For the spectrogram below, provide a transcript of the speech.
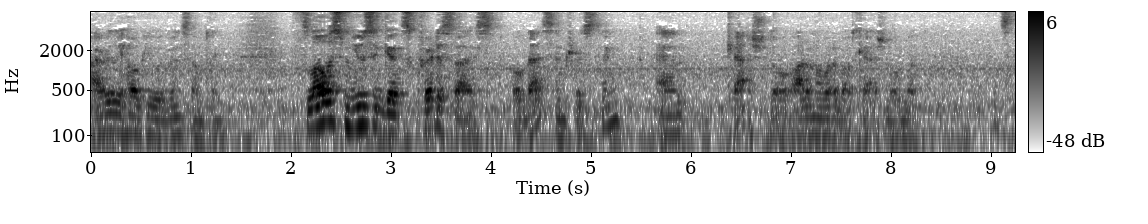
I really hope he would win something. Flo's music gets criticized. Well, that's interesting. And Kash though. I don't know what about Kash though, but let's see.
